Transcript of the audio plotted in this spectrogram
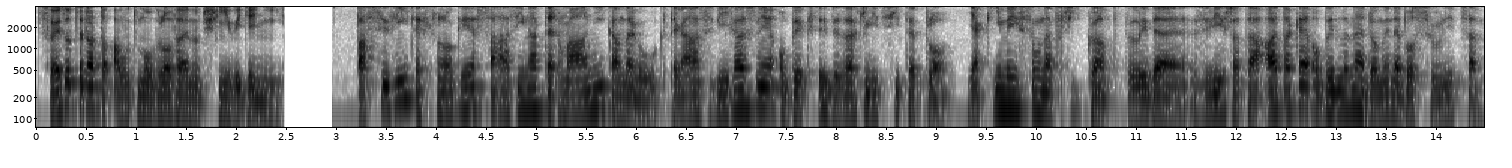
Co je to teda to automobilové noční vidění? Pasivní technologie sází na termální kameru, která zvýrazňuje objekty vyzařující teplo, jakými jsou například lidé, zvířata, ale také obydlené domy nebo silnice.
